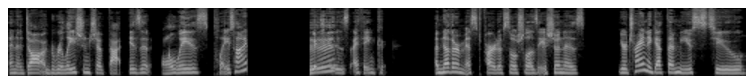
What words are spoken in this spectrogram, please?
and a dog relationship that isn't always playtime, which is, I think, another missed part of socialization is you're trying to get them used to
